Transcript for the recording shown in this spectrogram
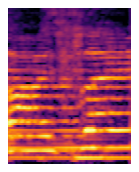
Life flare.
